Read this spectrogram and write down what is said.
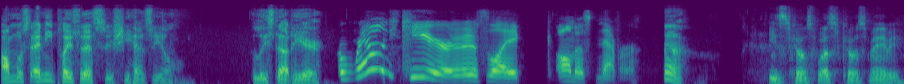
Almost any place that has sushi has eel, at least out here. Around here, it's like almost never. East Coast, West Coast, maybe.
